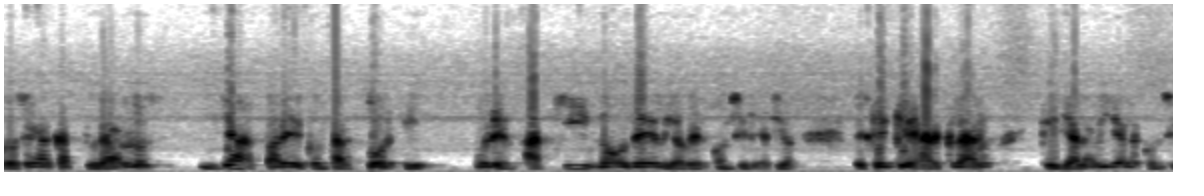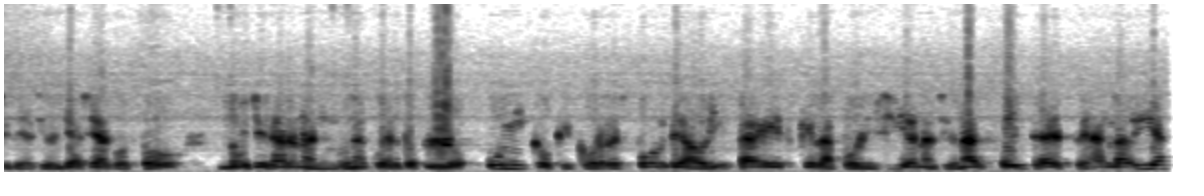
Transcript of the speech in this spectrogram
proceda a capturarlos y ya, pare de contar, porque, miren, aquí no debe haber conciliación. Es que hay que dejar claro que ya la vía la conciliación ya se agotó, no llegaron a ningún acuerdo. Lo único que corresponde ahorita es que la Policía Nacional entre a despejar la vía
